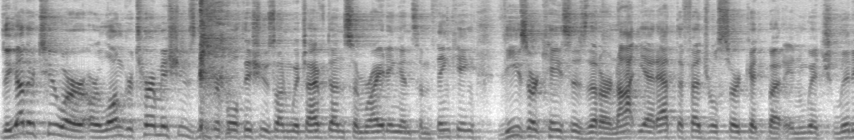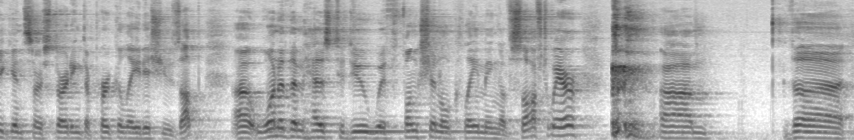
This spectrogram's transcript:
The other two are, are, longer term issues. These are both issues on which I've done some writing and some thinking. These are cases that are not yet at the Federal Circuit, but in which litigants are starting to percolate issues up. Uh, one of them has to do with functional claiming of software. um, the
